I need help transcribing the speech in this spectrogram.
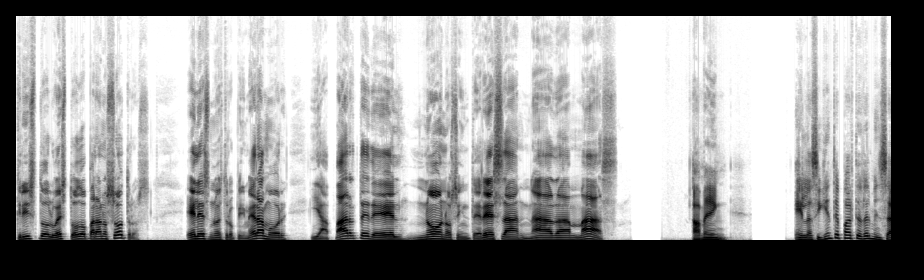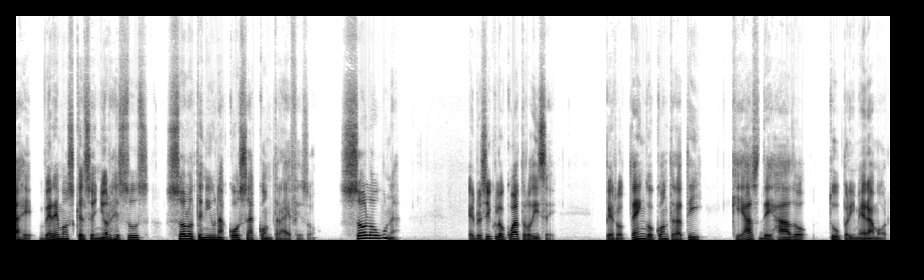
Cristo lo es todo para nosotros. Él es nuestro primer amor y aparte de Él no nos interesa nada más. Amén. En la siguiente parte del mensaje veremos que el Señor Jesús solo tenía una cosa contra Éfeso, solo una. El versículo 4 dice, pero tengo contra ti que has dejado tu primer amor.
